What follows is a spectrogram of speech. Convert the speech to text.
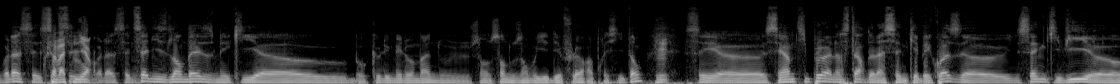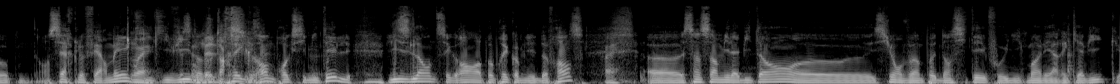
voilà, c'est- ça va c'est- tenir. Voilà, cette scène islandaise, mais qui euh, bon, que les mélomanes, sans, sans nous envoyer des fleurs après si temps, Mm. c'est euh, c'est un petit peu à l'instar de la scène québécoise, euh, une scène qui vit euh, en cercle fermé, qui, Ouais, qui c'est vit dans une très grande proximité. L'Islande, c'est grand à peu près comme l'Île-de-France, Ouais. euh, 500 000 habitants. euh, et si on veut un peu de densité, il faut uniquement aller à Reykjavik.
